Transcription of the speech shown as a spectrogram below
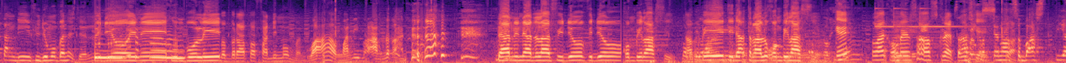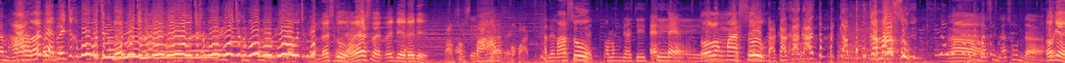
datang di video Mobile Legends. Video ini kumpulin beberapa funny moment. Wow, funny banget. Dan ini adalah video-video kompilasi, tapi tidak terlalu kompilasi. Oke? Like, comment, subscribe. Oke. Channel Sebastian Ah, ada, ada, cek bobo, cek bobo, cek bobo, cek bobo, cek bobo, cek bobo. Let's go, let's start, ready, ready. Langsung start. Masuk. Tolong di ACC. Tolong masuk. Kakak kakak cepet kamu. Gak masuk. Sudah, Nah, sudah, sudah. oke,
